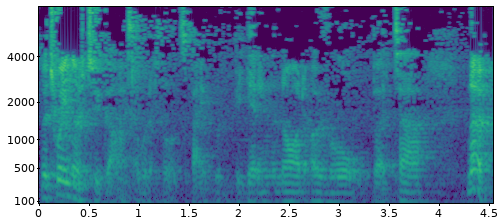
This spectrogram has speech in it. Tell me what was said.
between those two guys, I would have thought Speight would be getting the nod overall. But uh, no.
